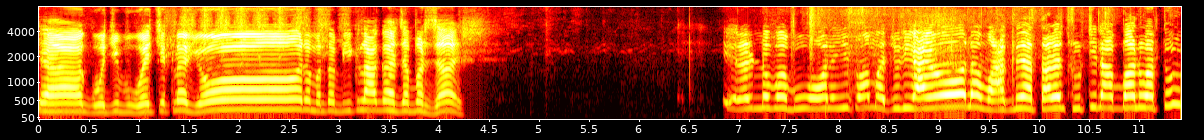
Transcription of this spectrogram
ત્યાં ગોજી ભૂવે ચેટલો રહ્યો ને મને તો બીક લાગે જબરજસ્ત. એરંડોમાં હું ઓન ઈ તો મજૂરી આવ્યો ને વાઘને અત્યારે છૂટીને આપવાનું હતું.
